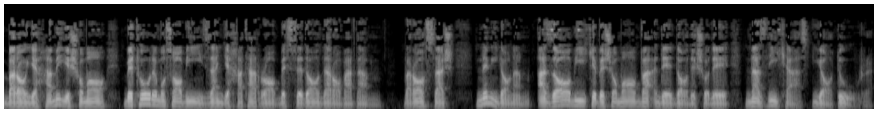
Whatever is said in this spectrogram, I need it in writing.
برای همه شما به طور مساوی زنگ خطر را به صدا درآوردم و راستش نمی‌دانم عذابی که به شما وعده داده شده نزدیک است یا دور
